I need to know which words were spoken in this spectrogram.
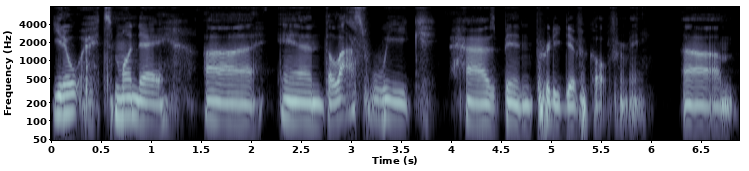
you know, it's Monday, uh, and the last week has been pretty difficult for me. Um,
